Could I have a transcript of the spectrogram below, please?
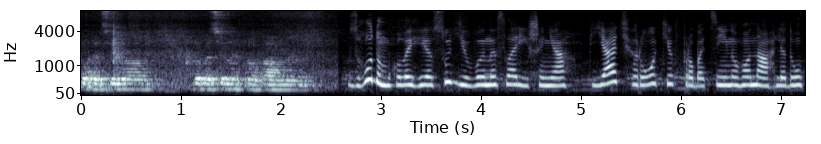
пробаційно- пробаційною програмою. Згодом колегія суддів винесла рішення – 5 років пробаційного нагляду.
